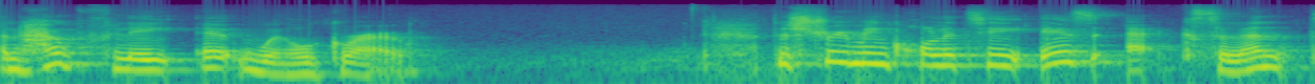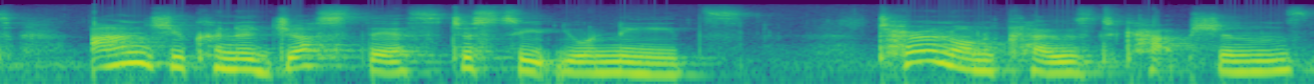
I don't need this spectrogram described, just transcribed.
and hopefully it will grow. The streaming quality is excellent and you can adjust this to suit your needs. Turn on closed captions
